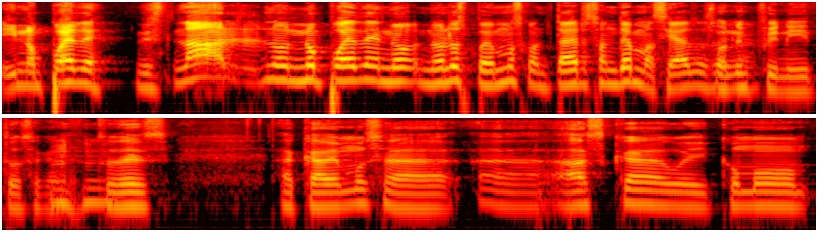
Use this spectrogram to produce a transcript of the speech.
y no puede. Dice, no, no, no puede, no, no los podemos contar, son demasiados. Son güey". infinitos acá. Entonces, acá vemos a, a Asuka, güey, como...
